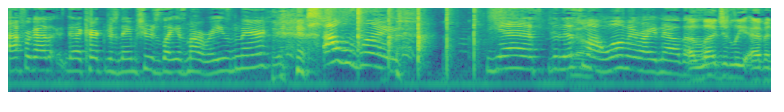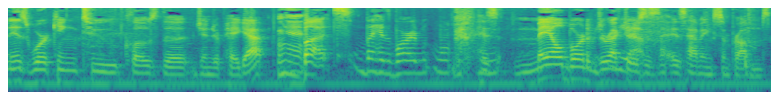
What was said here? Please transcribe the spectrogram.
I forgot that character's name. She was like, "Is my raisin there?" I was like, "Yes, but this is my woman right now, though." Allegedly, Evan is working to close the gender pay gap, but but his board. his male board of directors Yeah. is, is having some problems.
